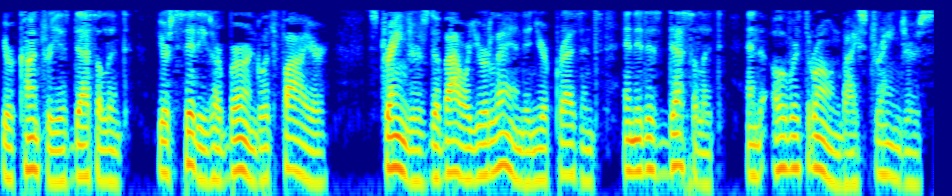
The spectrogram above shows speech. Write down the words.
Your country is desolate, your cities are burned with fire. Strangers devour your land in your presence, and it is desolate and overthrown by strangers.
